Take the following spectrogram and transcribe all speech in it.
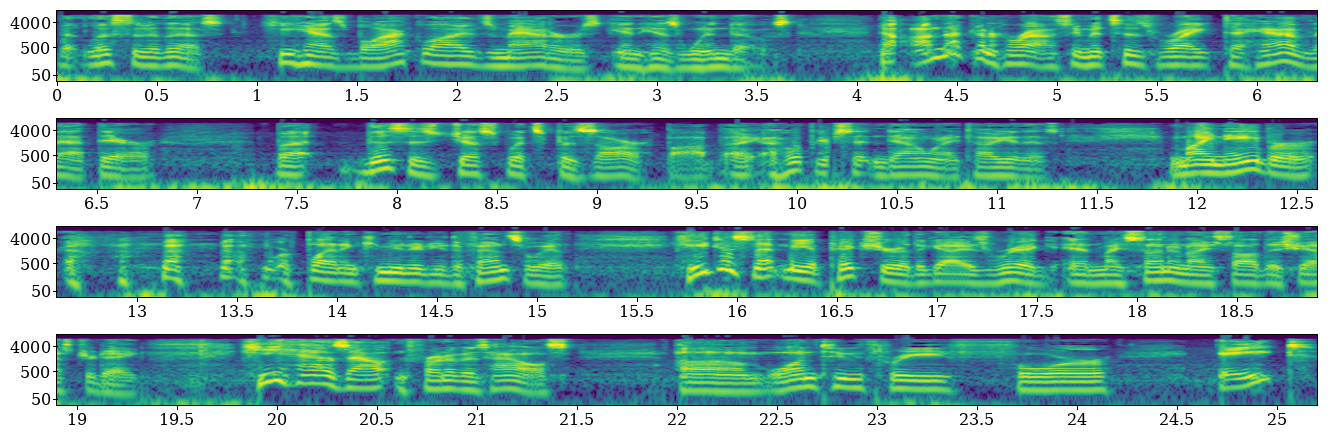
But listen to this. He has Black Lives Matters in his windows. Now, I'm not going to harass him. It's his right to have that there. But this is just what's bizarre, Bob. I, I hope you're sitting down when I tell you this. My neighbor, we're planning community defense with, he just sent me a picture of the guy's rig, and my son and I saw this yesterday. He has out in front of his house um, one, two, three, four, eight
